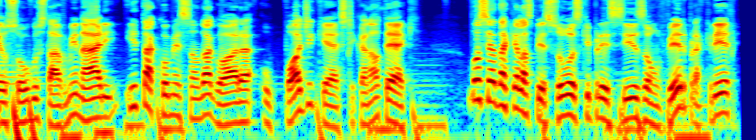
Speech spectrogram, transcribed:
eu sou o Gustavo Minari e está começando agora o podcast Canaltech. Você é daquelas pessoas que precisam ver para crer?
